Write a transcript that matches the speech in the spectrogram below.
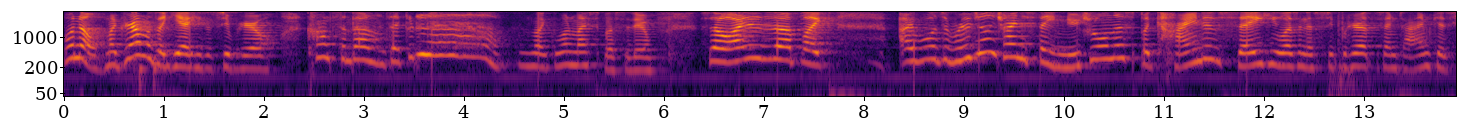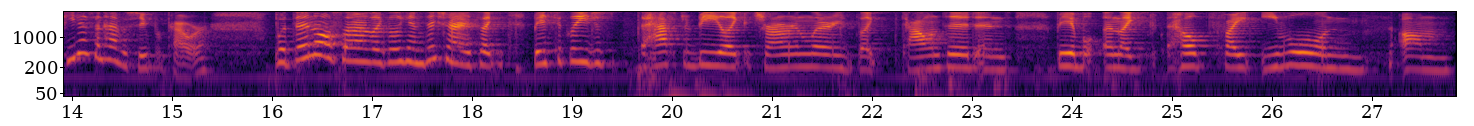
well, no. My grandma's like, yeah, he's a superhero. Constant battle. It's like, I'm like, what am I supposed to do? So I ended up like, I was originally trying to stay neutral in this, but kind of say he wasn't a superhero at the same time because he doesn't have a superpower. But then also, like looking in the dictionary, it's like basically you just have to be like extraordinarily like talented and be able and like help fight evil and um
